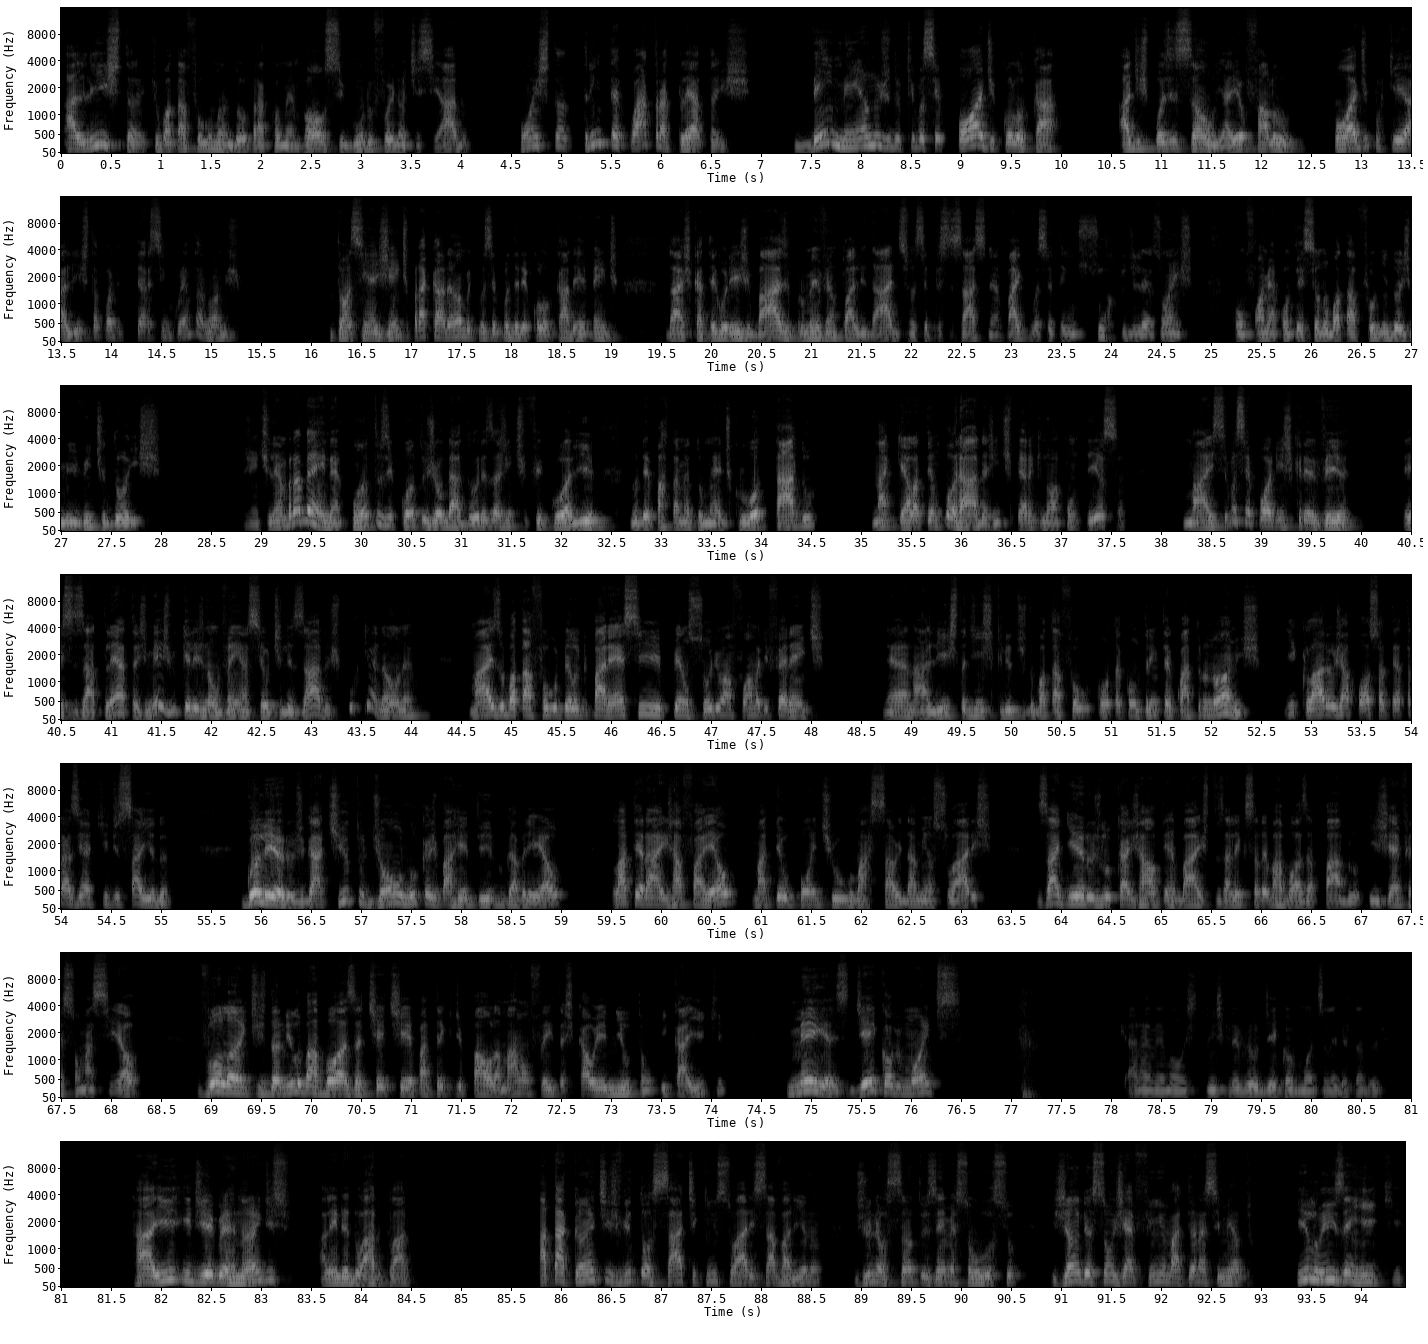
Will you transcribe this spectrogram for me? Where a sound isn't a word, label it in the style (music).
A lista que o Botafogo mandou para a Comembol, segundo foi noticiado, consta 34 atletas, bem menos do que você pode colocar à disposição. E aí eu falo pode, porque a lista pode ter 50 nomes. Então, assim, é gente para caramba que você poderia colocar, de repente, das categorias de base para uma eventualidade, se você precisasse, né? Vai que você tem um surto de lesões, conforme aconteceu no Botafogo em 2022. A gente lembra bem, né? Quantos e quantos jogadores a gente ficou ali no departamento médico lotado naquela temporada. A gente espera que não aconteça, mas se você pode inscrever esses atletas, mesmo que eles não venham a ser utilizados, por que não, né? Mas o Botafogo, pelo que parece, pensou de uma forma diferente. Né? A lista de inscritos do Botafogo conta com 34 nomes. E, claro, eu já posso até trazer aqui de saída. Goleiros: Gatito, John, Lucas Barreto e Igor Gabriel. Laterais: Rafael, Mateu Ponte, Hugo Marçal e Damian Soares. Zagueiros: Lucas Halter Bastos, Alexander Barbosa, Pablo e Jefferson Maciel. Volantes: Danilo Barbosa, Tietê, Patrick de Paula, Marlon Freitas, Cauê Newton e Kaique. Meias: Jacob Montes, Caramba, meu irmão, tu inscreveu o Jacob Montes na Libertadores. Raí e Diego Hernandes, além de Eduardo, claro. Atacantes: Vitor Sati, Kim Soares, Savarino, Júnior Santos, Emerson Urso, Janderson, Jefinho, Matheus Nascimento e Luiz Henrique.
